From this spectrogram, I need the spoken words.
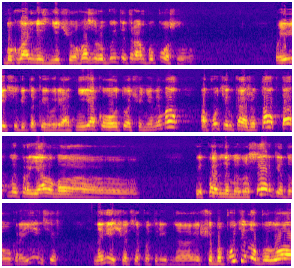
буквально з нічого, зробити Трампу послугу. Уявіть собі такий варіант. Ніякого оточення нема, а Путін каже, так, так, ми проявимо е, певне милосердя до українців. Навіщо це потрібно? Щоб Путіну було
